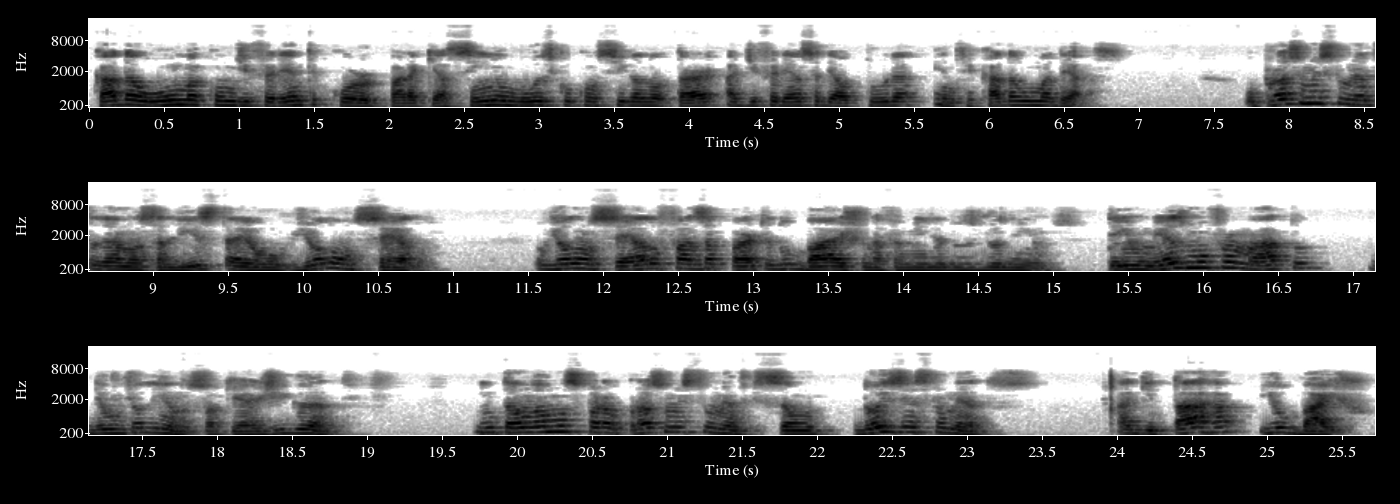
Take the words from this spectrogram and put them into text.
cada uma com diferente cor, para que assim o músico consiga notar a diferença de altura entre cada uma delas. O próximo instrumento da nossa lista é o violoncelo. O violoncelo faz a parte do baixo na família dos violinos. Tem o mesmo formato de um violino, só que é gigante. Então vamos para o próximo instrumento, que são dois instrumentos, a guitarra e o baixo.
